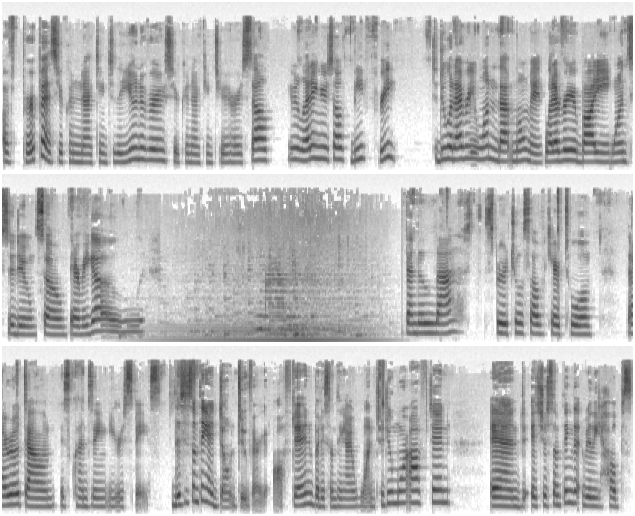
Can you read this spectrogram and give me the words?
of purpose. You're connecting to the universe, you're connecting to yourself, you're letting yourself be free to do whatever you want in that moment, whatever your body wants to do. So there we go. Then the last spiritual self care tool that I wrote down is cleansing your space. This is something I don't do very often, but it's something I want to do more often and it's just something that really helps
